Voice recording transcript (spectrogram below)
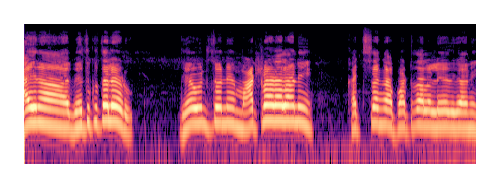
ఆయన వెతుకుతలేడు. దేవునితో నేను మాట్లాడాలని ఖచ్చితంగా పట్టుదల లేదు కానీ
